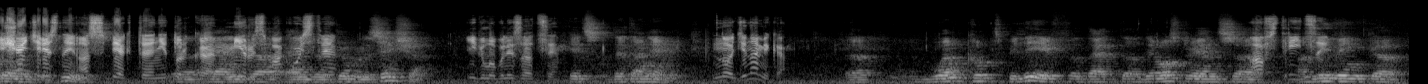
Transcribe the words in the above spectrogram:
Еще интересный аспект не только мир и спокойствие и глобализация, но динамика. Австрийцы Uh,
